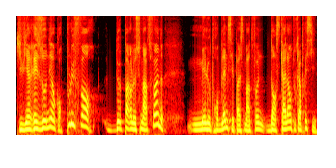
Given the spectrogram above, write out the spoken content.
qui vient résonner encore plus fort de par le smartphone? Mais le problème, c'est pas le smartphone, dans ce cas-là en tout cas précis.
